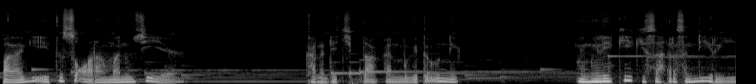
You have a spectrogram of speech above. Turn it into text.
apalagi itu seorang manusia, karena diciptakan begitu unik memiliki kisah tersendiri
